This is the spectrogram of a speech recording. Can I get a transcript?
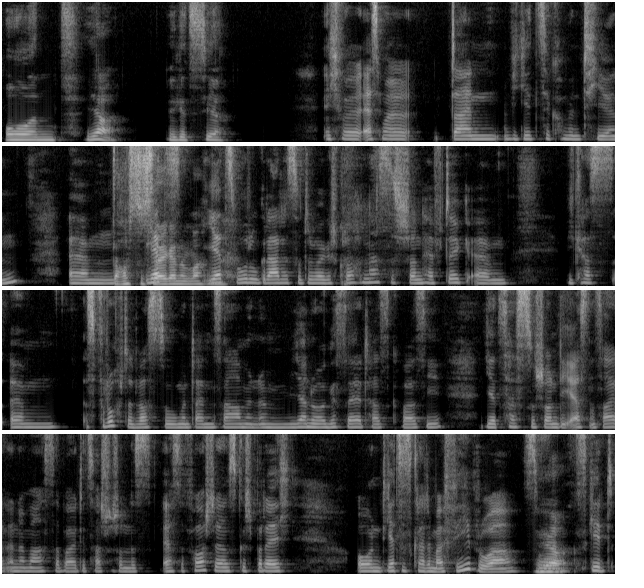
und ja, wie geht's dir? Ich will erstmal dein Wie geht's dir kommentieren. Ähm, Darfst du sehr gerne machen. Jetzt, wo du gerade so drüber gesprochen hast, ist schon heftig, ähm, wie krass ähm, es fruchtet, was du mit deinen Samen im Januar gesät hast quasi. Jetzt hast du schon die ersten Seiten in der Masterarbeit, jetzt hast du schon das erste Vorstellungsgespräch und jetzt ist gerade mal Februar. So, ja. es geht,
